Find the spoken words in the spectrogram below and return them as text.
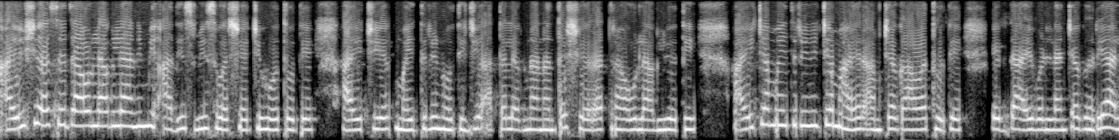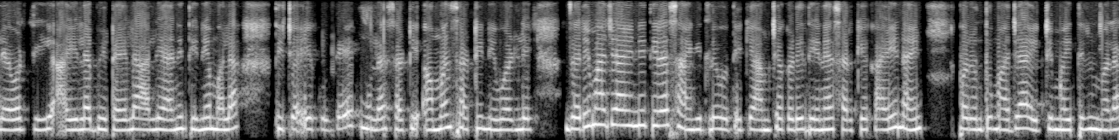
आयुष्य असे जाऊ लागले आणि मी आधीच वीस वर्षाची होत होते. आईची एक मैत्रीण होती जी आता लग्नानंतर शहरात राहू लागली होती. आईच्या मैत्रिणीचे माहेर आमच्या गावात होते. एकदा आई वडिलांच्या घरी आल्यावर ती आईला भेटायला आले आणि तिने मला तिच्या एकुलत्या एक मुलासाठी अमनसाठी निवडले. जरी माझ्या आईने तिला सांगितले होते की आमच्याकडे देण्यासारखे काही नाही परंतु माझ्या आईची मैत्रीण मला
